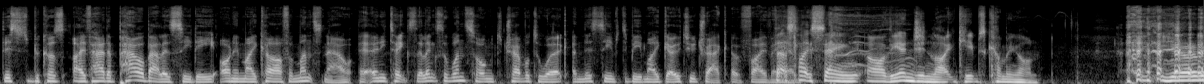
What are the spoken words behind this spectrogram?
This is because I've had a Power Ballads CD on in my car for months now. It only takes the length of one song to travel to work, and this seems to be my go-to track at five a.m. That's like saying, "Oh, the engine light keeps coming on." you know what I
